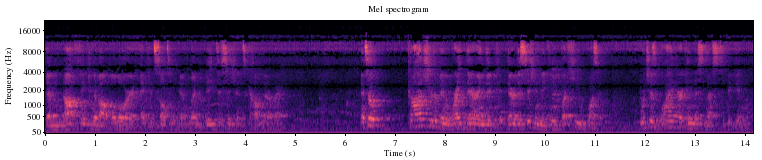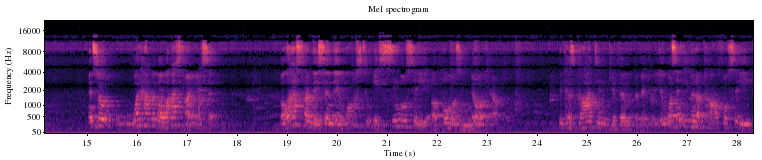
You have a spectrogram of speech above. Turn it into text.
Them not thinking about the Lord and consulting him when big decisions come their way. And so God should have been right there in their decision making, but he wasn't which is why they're in this mess to begin with. And so, what happened the last time they sinned? The last time they sinned, they lost to a single city of almost no account because God didn't give them the victory. It wasn't even a powerful city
